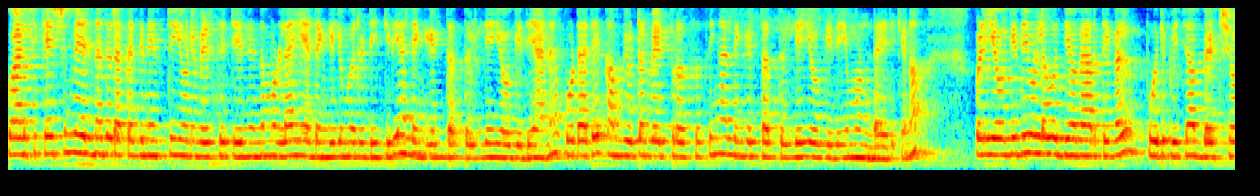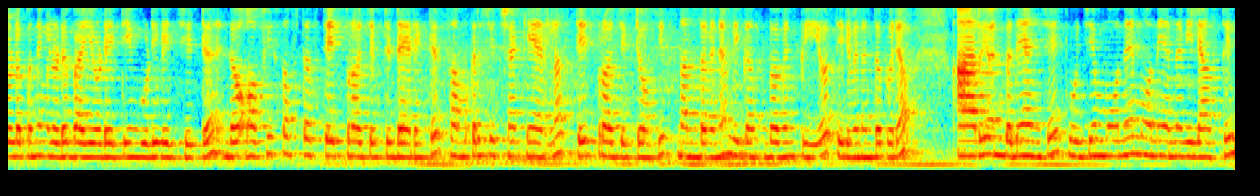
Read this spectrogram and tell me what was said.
ക്വാളിഫിക്കേഷൻ വരുന്നത് റെക്കഗ്നൈസ്ഡ് യൂണിവേഴ്സിറ്റിയിൽ നിന്നുമുള്ള ഏതെങ്കിലും ഒരു ഡിഗ്രി അല്ലെങ്കിൽ തത്തുല്യ യോഗ്യതയാണ്. കൂടാതെ കമ്പ്യൂട്ടർ വേഡ് പ്രോസസ്സിംഗ് അല്ലെങ്കിൽ തത്തുല്യ യോഗ്യതയും ഉണ്ടായിരിക്കണം. അപ്പോൾ യോഗ്യതയുള്ള ഉദ്യോഗാർത്ഥികൾ പൂരിപ്പിച്ച അപേക്ഷയോടൊപ്പം നിങ്ങളുടെ ബയോഡേറ്റയും കൂടി വെച്ചിട്ട് the office of the state project director Samagra Shiksha Kerala state project office Nandavanam Vikas Bhavan P O Thiruvananthapuram ആറ് ഒൻപത് അഞ്ച് പൂജ്യം മൂന്ന് മൂന്ന് എന്ന വിലാസത്തിൽ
